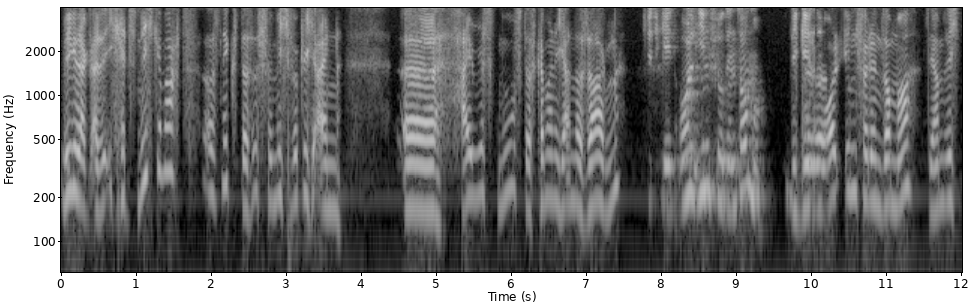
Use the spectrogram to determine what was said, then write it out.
Wie gesagt, also ich hätte es nicht gemacht aus nix. Das ist für mich wirklich ein äh, High-Risk-Move, das kann man nicht anders sagen. Die gehen all in für den Sommer. Die gehen Also- all in für den Sommer. Die haben sich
